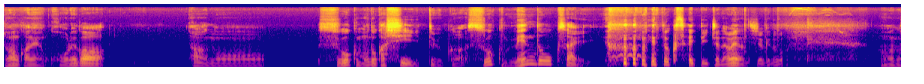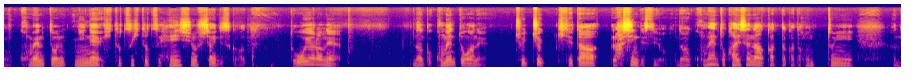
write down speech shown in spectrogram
なんかねこれがあのすごくもどかしいというかすごく面倒くさい 面倒くさいって言っちゃダメなんでしょうけどあのコメントにね一つ一つ返信をしたいんですがどうやらねなんかコメントがねちょいちょい来てたらしいんですよ。だからコメント返せなかった方本当にあの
